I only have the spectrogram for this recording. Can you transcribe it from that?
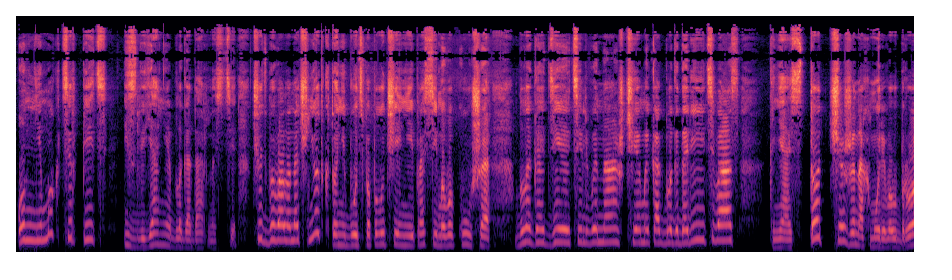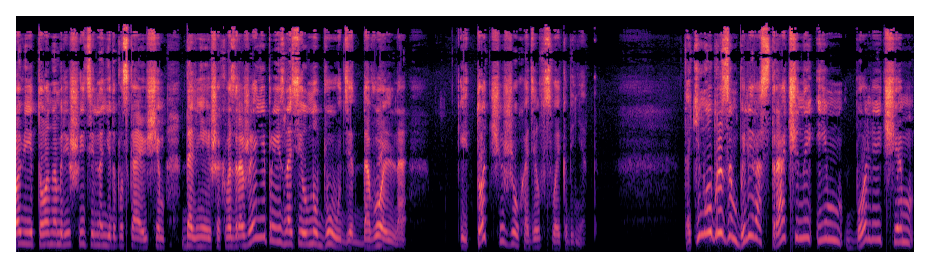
он не мог терпеть излияние благодарности. Чуть бывало начнет кто-нибудь по получении просимого куша: "Благодетель вы наш, чем и как благодарить вас?" Князь тотчас же нахмуривал брови и тоном решительно не допускающим дальнейших возражений произносил: "Ну будет, довольно" и тотчас же уходил в свой кабинет. Таким образом были растрачены им более чем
